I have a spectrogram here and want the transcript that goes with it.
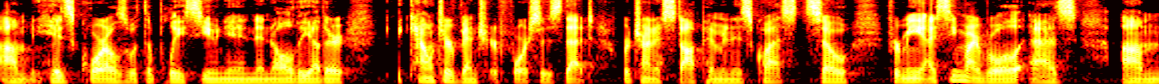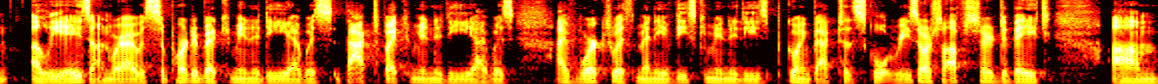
um, his quarrels with the police union, and all the other counter venture forces that were trying to stop him in his quest. So for me, I see my role as um, a liaison where I was supported by community, I was backed by community, I was I've worked with many of these communities, going back to the school resource officer debate. Um,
